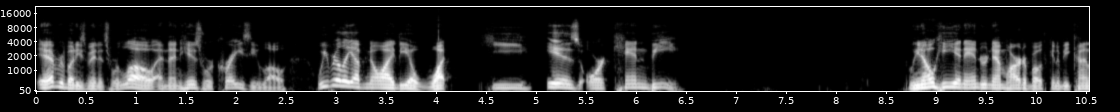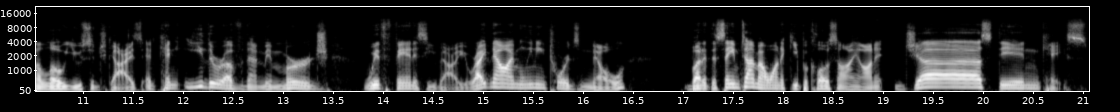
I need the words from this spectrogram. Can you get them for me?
everybody's minutes were low, and then his were crazy low. We really have no idea what he is or can be. We know he and Andrew Nembhard are both going to be kind of low usage guys, and can either of them emerge with fantasy value. Right now, I'm leaning towards no, but at the same time, I want to keep a close eye on it just in case.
